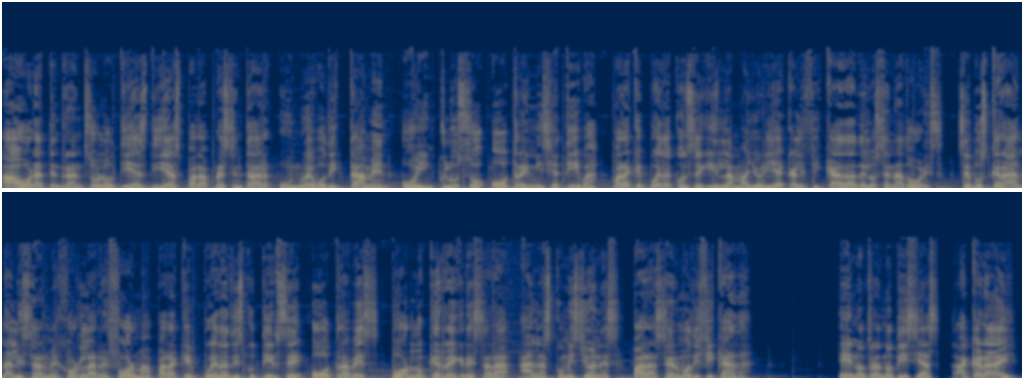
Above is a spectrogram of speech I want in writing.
Ahora tendrán solo 10 días para presentar un nuevo dictamen o incluso otra iniciativa para que pueda conseguir la mayoría calificada de los senadores. Se buscará analizar mejor la reforma para que pueda discutirse otra vez, por lo que regresará a las comisiones para ser modificada. En otras noticias, ¡ah caray!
